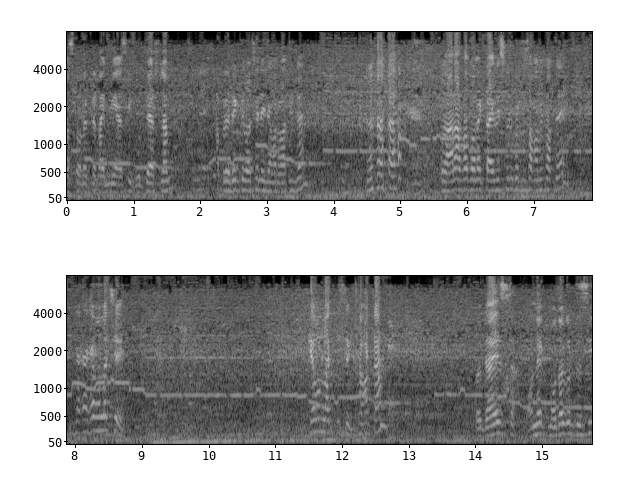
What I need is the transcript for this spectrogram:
আজকে অনেকটা টাইম নিয়ে আজকে ঘুরতে আসলাম। আপনারা দেখতে পাচ্ছেন এই যে আমার বাতিজা তো আরাফাত অনেক টাইম স্পেন্ড করতেছে আমাদের সাথে। দেখা কেমন লাগছে? কেমন লাগতেছে খাবারটা? তো গাইস অনেক মজা করতেছি,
